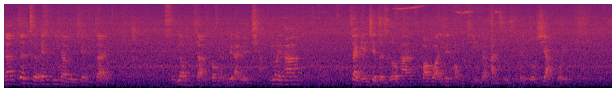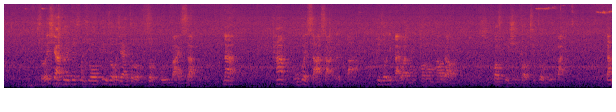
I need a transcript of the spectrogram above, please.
那这个 FTW 现在使用上功能越来越强，因为它在连线的时候，它包括一些统计的函数是可以做下推。所谓下推就是说，譬如说我现在做做 group by sum，那他不会傻傻的把，譬如说一百万笔通通抛到 PostgreSQL 去做补办当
